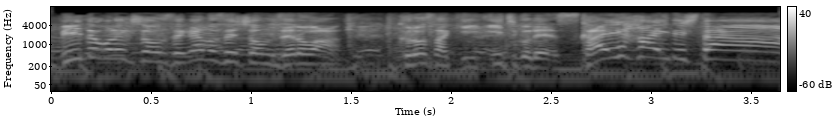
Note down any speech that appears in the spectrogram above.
ビートコレクションセカンドセッション01黒崎いちごでスカイハイでした。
